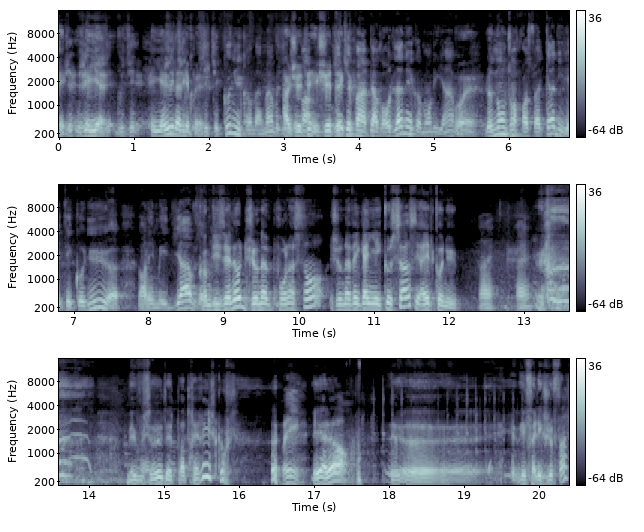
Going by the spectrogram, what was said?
Il y, a eu la dépêche. Vous étiez connu quand même. Hein. Vous n'étiez ah, pas, un perdreau de l'année, comme on dit. Hein. Le nom de Jean-François Kahn, il était connu euh, dans les médias. Vous comme disait l'autre, pour l'instant, je n'avais gagné que ça, c'est à être connu. Mais vous savez, vous n'êtes pas très riche. Oui. Et alors, euh, il fallait que je fasse,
